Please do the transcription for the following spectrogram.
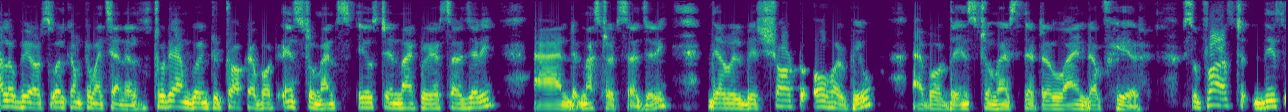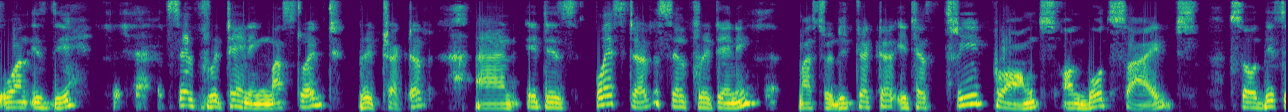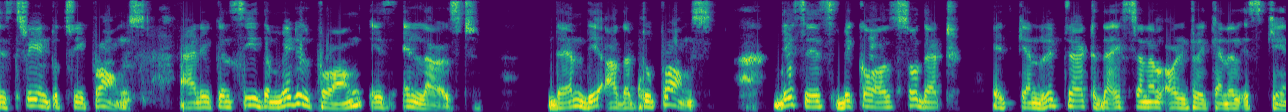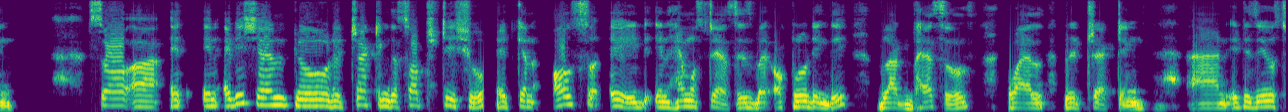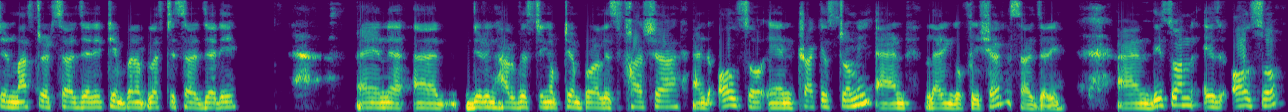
Hello viewers, welcome to my channel. Today I'm going to talk about instruments used in microear surgery and mastoid surgery. There will be a short overview about the instruments that are lined up here. So first, this one is the self-retaining mastoid retractor and it is Plester self-retaining mastoid retractor. It has three prongs on both sides. So this is three into three prongs and you can see the middle prong is enlarged than the other two prongs. This is because so that it can retract the external auditory canal skin. So uh, in, in addition to retracting the soft tissue, it can also aid in hemostasis by occluding the blood vessels while retracting. And it is used in mastoid surgery, tympanoplasty surgery, and uh, during harvesting of temporalis fascia and also in tracheostomy and laryngofissure surgery. And this one is also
